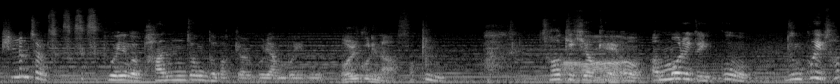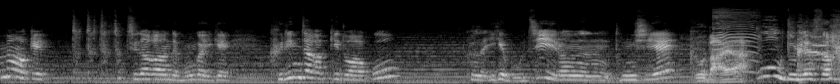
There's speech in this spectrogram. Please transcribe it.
필름처럼 슥슥슥 보이는 거예요. 반 정도밖에 얼굴이 안 보이고. 얼굴이 나왔어. 정확히 아. 기억해. 어, 앞머리도 있고 눈, 코, 입 선명하게 착착착착 지나가는데 뭔가 이게 그림자 같기도 하고 그래서 이게 뭐지? 이러는 동시에 그거 나야. 꾹 눌렸어.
